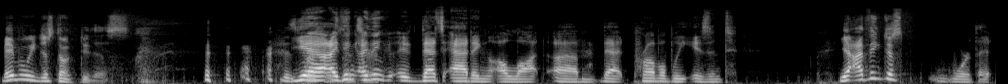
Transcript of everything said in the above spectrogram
Maybe we just don't do this. This yeah, I think I think that's adding a lot. Um, that probably isn't Yeah, I think just worth it.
